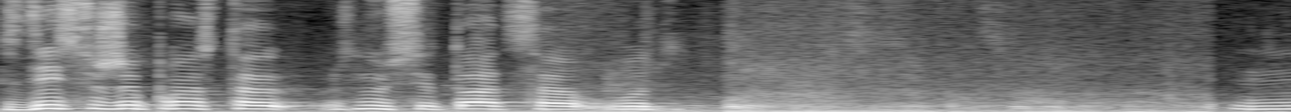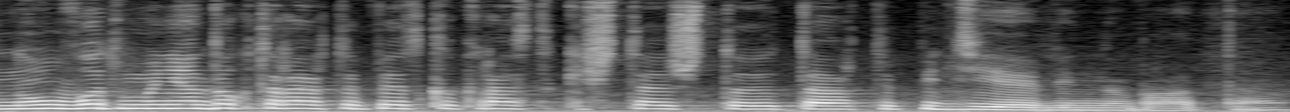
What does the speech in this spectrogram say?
Здесь уже просто, ну, ситуация вот... Ну вот у меня доктор-ортопед как раз-таки считает, что это ортопедия виновата.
